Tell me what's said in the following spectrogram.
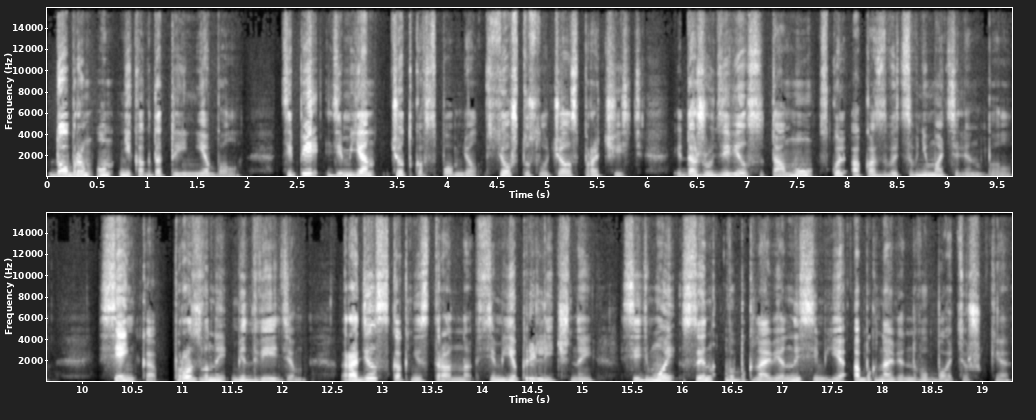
Добрым он никогда-то и не был. Теперь Демьян четко вспомнил все, что случалось прочесть, и даже удивился тому, сколь, оказывается, внимателен был. Сенька, прозванный Медведем, родился, как ни странно, в семье приличной, седьмой сын в обыкновенной семье обыкновенного батюшки,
